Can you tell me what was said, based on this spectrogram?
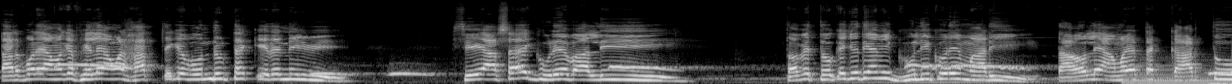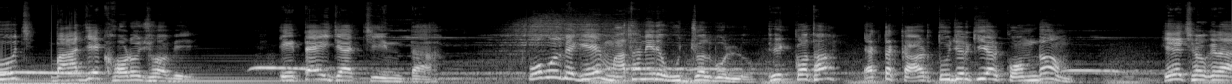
তারপরে আমাকে ফেলে আমার হাত থেকে বন্দুকটা কেড়ে নিবি। সে আশায় ঘুরে বালি। তবে তোকে যদি আমি গুলি করে মারি তাহলে আমার একটা কার্তুজ বাজে খরচ হবে। এটাই যা চিন্তা। প্রবল বেগে মাথা নেড়ে উজ্জ্বল বলল, ঠিক কথা, একটা কার্তুজের কি আর কম দাম? হে ছোকরা,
